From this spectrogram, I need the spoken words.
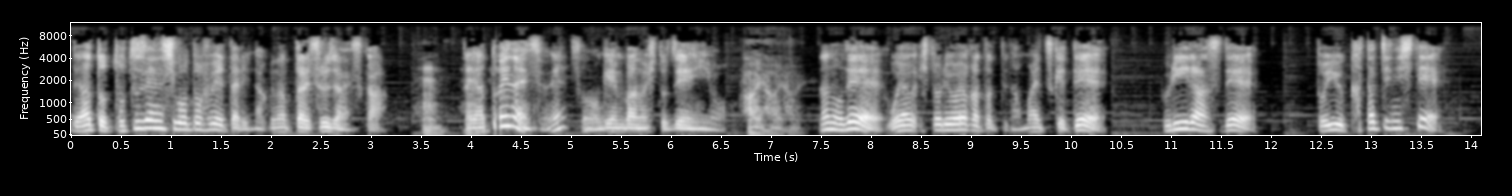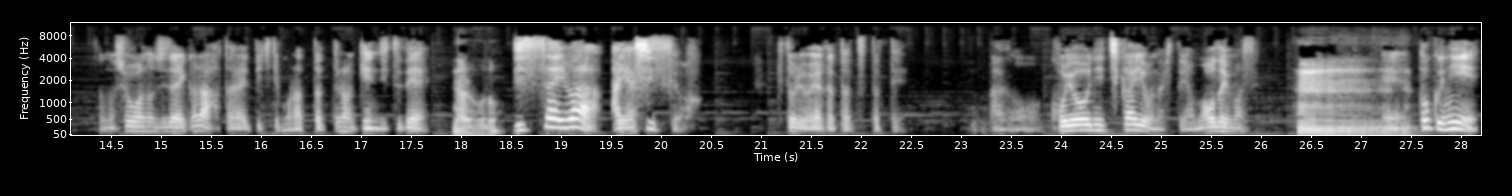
で、あと突然仕事増えたりなくなったりするじゃないですか。うん。雇えないんですよね、その現場の人全員を。はいはいはい。なので、親、一人親方って名前つけて、フリーランスで、という形にして、その昭和の時代から働いてきてもらったっていうのが現実で、なるほど。実際は怪しいっすよ。一人親方って言ったって。あの、雇用に近いような人山ほどいますよ。うーん。えー特に、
